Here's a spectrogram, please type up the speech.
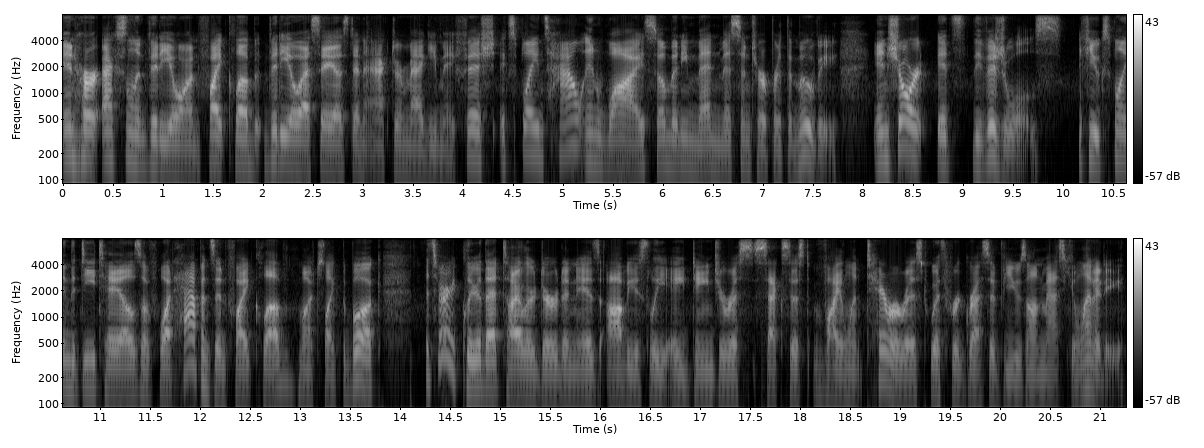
In her excellent video on Fight Club, video essayist and actor Maggie Mae Fish explains how and why so many men misinterpret the movie. In short, it's the visuals. If you explain the details of what happens in Fight Club, much like the book, It's very clear that Tyler Durden is obviously a dangerous, sexist, violent terrorist with regressive views on masculinity.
